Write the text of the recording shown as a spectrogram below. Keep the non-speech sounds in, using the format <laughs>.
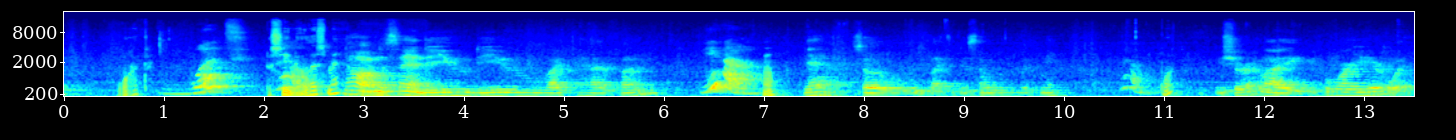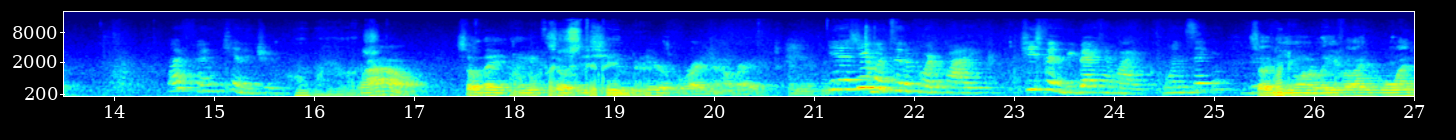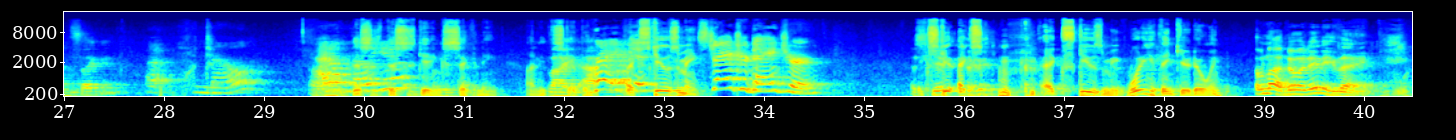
What? What? Does she know this man? No, I'm just saying, do you do you like to have fun? Yeah. Huh? Yeah. So would you like to do something with me? Yeah. What? You sure? Like, who are you here with? My friend Kennedy. Oh my gosh. Wow. So they, don't know if I so should is she in or- here right now, right? Yeah, she went to the porta potty. She's gonna be back in like one second. So do you want to leave for like one second? Uh, no. I This is you. this is getting sickening. I need to Like, step in. I- Right, Excuse me. Stranger danger. Excuse, ex- <laughs> excuse me. What do you think you're doing? I'm not doing anything.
